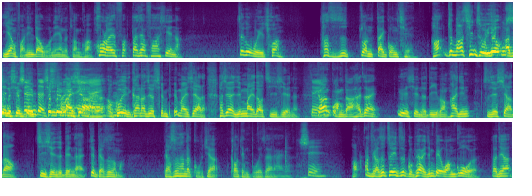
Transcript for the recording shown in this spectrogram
一样反映到我那样的状况。后来发大家发现呐、啊，这个伟创它只是赚代工钱，好，就把它清楚以后，啊，这个先被先被卖下来了。哦，各位你看它就先被卖下来，它现在已经卖到季线了。对，刚刚广达还在月线的地方，它已经直接下到季线这边来，这表示什么？表示它的股价高点不会再来了。是，好，那表示这一支股票已经被玩过了，大家。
